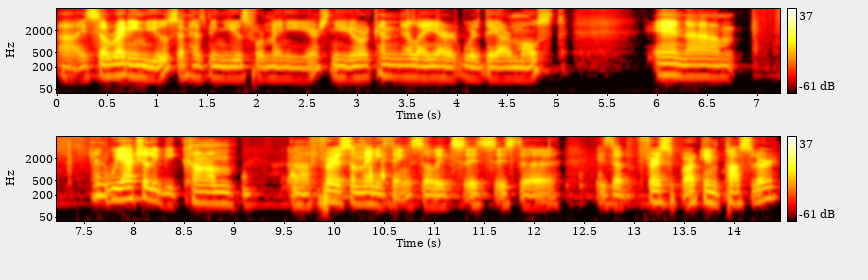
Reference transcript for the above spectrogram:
Uh, it's already in use and has been used for many years. New York and LA are where they are most. And, um, and we actually become uh, first on many things. So it's, it's, it's, the, it's the first parking puzzler.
